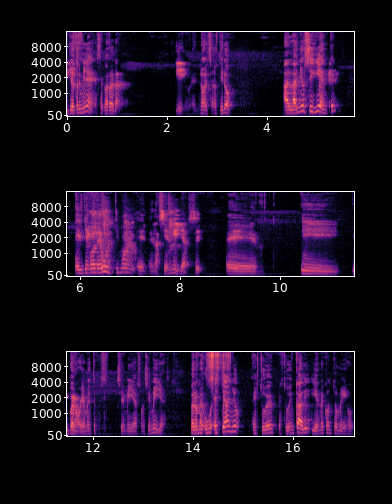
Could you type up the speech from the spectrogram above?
y yo terminé esa carrera. Y no, él se retiró. Al año siguiente, él llegó de último en, en- las 100 millas, ¿sí? Eh, y, y bueno, obviamente, pues 100 millas son 100 millas. Pero me- este año estuve, estuve en Cali y él me contó, me dijo,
